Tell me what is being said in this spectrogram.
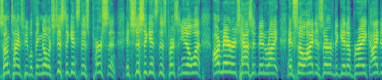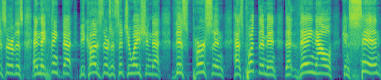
Sometimes people think, no, it's just against this person. It's just against this person. You know what? Our marriage hasn't been right, and so I deserve to get a break. I deserve this. And they think that because there's a situation that this person has put them in, that they now can sin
